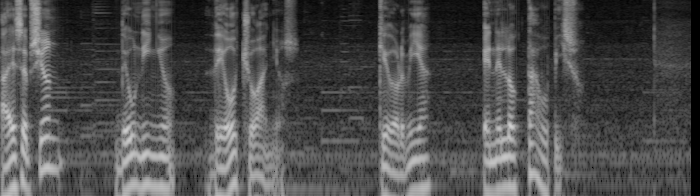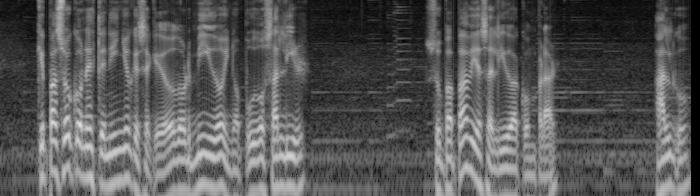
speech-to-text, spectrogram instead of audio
a excepción de un niño de ocho años que dormía en el octavo piso. ¿Qué pasó con este niño que se quedó dormido y no pudo salir? Su papá había salido a comprar algo,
